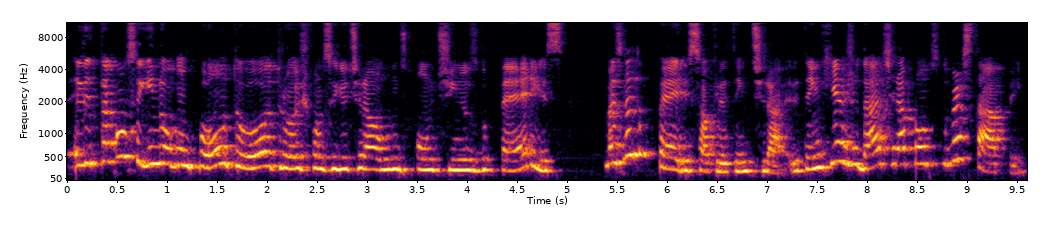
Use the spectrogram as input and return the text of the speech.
ele tá conseguindo algum ponto ou outro, hoje conseguiu tirar alguns pontinhos do Pérez, mas não é do Pérez só que ele tem que tirar, ele tem que ajudar a tirar pontos do Verstappen.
